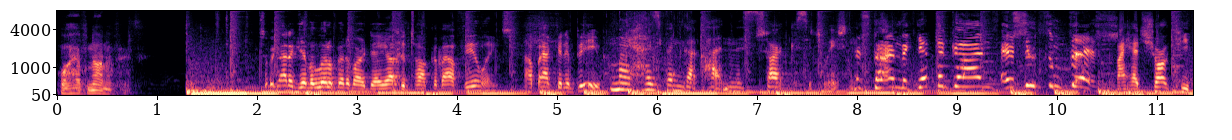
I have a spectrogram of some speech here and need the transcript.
or have none of it. So we got to give a little bit of our day up to talk about feelings. How bad can it be? My husband got caught in this shark situation. It's time to get the guns and shoot some fish. I had shark teeth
